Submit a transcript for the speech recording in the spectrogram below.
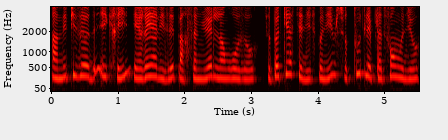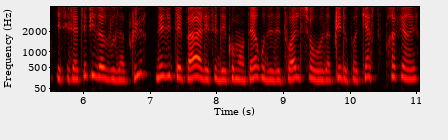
Un épisode écrit et réalisé par Samuel Limbroso. Ce podcast est disponible sur toutes les plateformes audio. Et si cet épisode vous a plu, n'hésitez pas à laisser des commentaires ou des étoiles sur vos applis de podcast préférés.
